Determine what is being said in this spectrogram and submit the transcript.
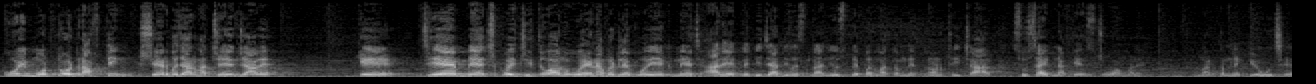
કોઈ મોટો ડ્રાફ્ટિંગ શેર બજારમાં ચેન્જ આવે કે જે મેચ કોઈ જીતવાનું હોય, એના બદલે કોઈ એક મેચ હારે. એટલે બીજા દિવસના ન્યૂઝપેપરમાં તમને ત્રણથી ચાર સુસાઇડના કેસ જોવા મળે. મારે તમને કેવું છે,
